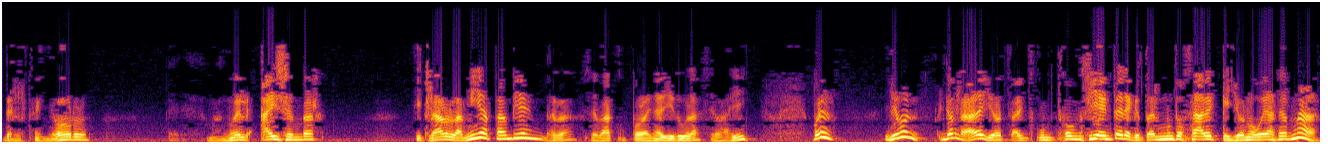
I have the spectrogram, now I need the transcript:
del señor eh, Manuel Eisenberg y claro la mía también, ¿verdad? Se va por añadidura, se va ahí. Bueno, yo, yo, yo estoy consciente de que todo el mundo sabe que yo no voy a hacer nada.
